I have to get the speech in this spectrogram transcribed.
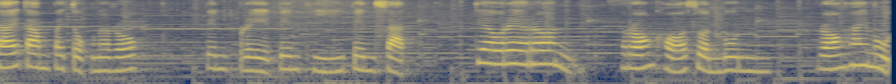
ใช้กรรมไปตกนรก เป็นเปรต เป็นผี เป็นสัตว์ เที่ยวเร่ร่อน ร้องขอส่วนบุญ ร้องให้หมู่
